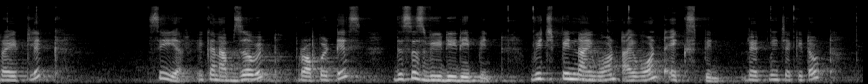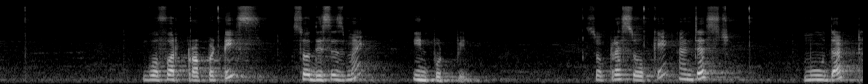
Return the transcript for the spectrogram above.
right click see here. You can observe it properties. This is VDD pin. Which pin I want? I want X pin. Let me check it out. Go for properties. So this is my input pin. So press ok and just move that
